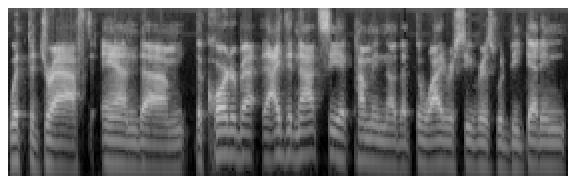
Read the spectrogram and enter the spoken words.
with the draft. And um, the quarterback, I did not see it coming though that the wide receivers would be getting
